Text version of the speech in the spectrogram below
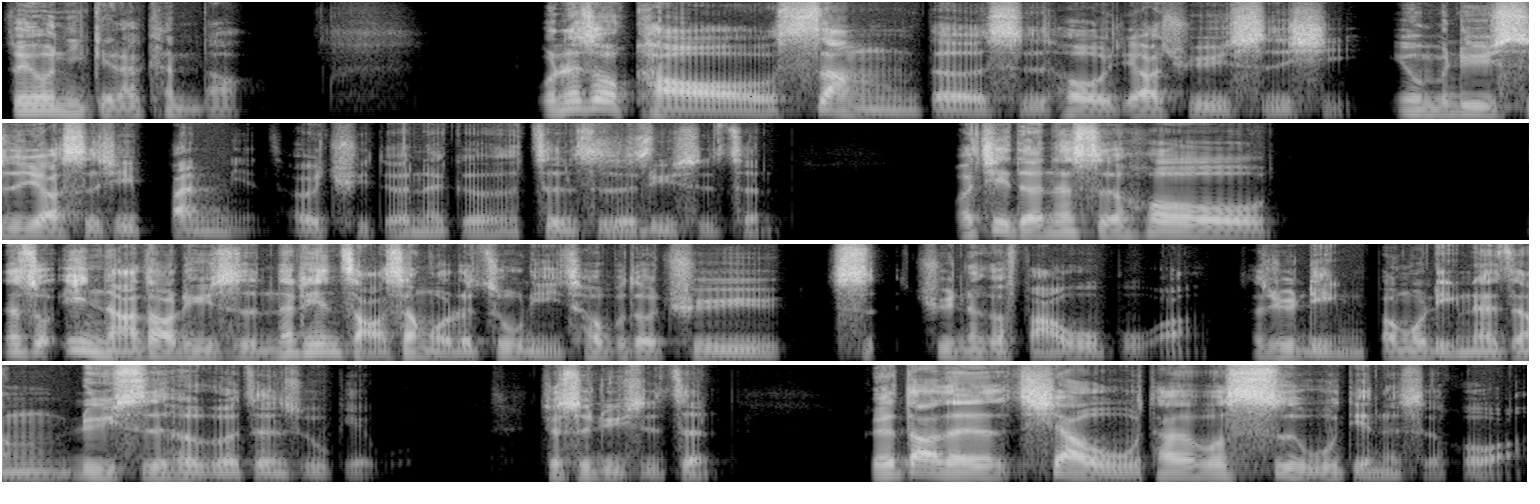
最后你给他看到，我那时候考上的时候要去实习，因为我们律师要实习半年才会取得那个正式的律师证。我还记得那时候，那时候一拿到律师，那天早上我的助理差不多去是去那个法务部啊，他去领帮我领那张律师合格证书给我，就是律师证。可是到了下午，他说四五点的时候啊，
